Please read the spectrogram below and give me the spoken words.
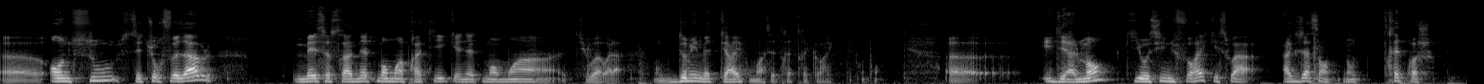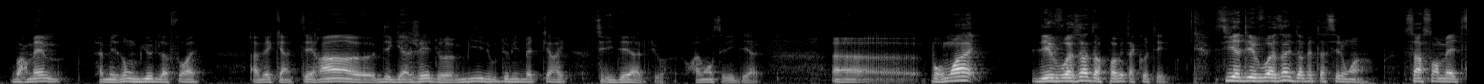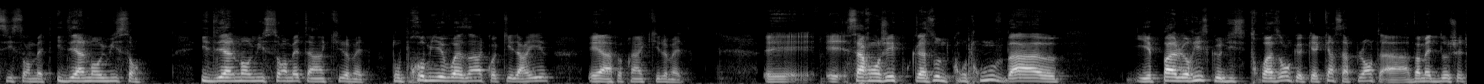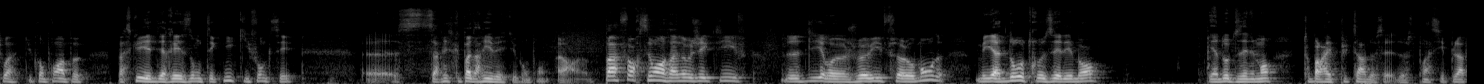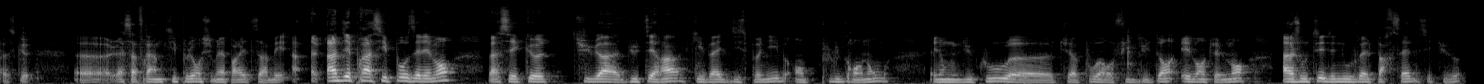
Euh, en dessous, c'est toujours faisable, mais ce sera nettement moins pratique et nettement moins, tu vois, voilà. Donc 2000 mètres carrés, pour moi, c'est très très correct. Euh, idéalement, qu'il y ait aussi une forêt qui soit adjacente, donc très proche, voire même la maison au milieu de la forêt, avec un terrain euh, dégagé de 1000 ou 2000 mètres carrés. C'est l'idéal, tu vois. Vraiment, c'est l'idéal. Pour moi, les voisins ne doivent pas être à côté. S'il y a des voisins, ils doivent être assez loin. 500 mètres, 600 mètres, idéalement 800. Idéalement 800 mètres à 1 km. Ton premier voisin, quoi qu'il arrive, est à, à peu près 1 km. Et, s'arranger pour que la zone qu'on trouve, bah, euh, il n'y ait pas le risque d'ici 3 ans que quelqu'un s'implante à 20 mètres de chez toi. Tu comprends un peu? Parce qu'il y a des raisons techniques qui font que c'est, euh, ça risque pas d'arriver, tu comprends Alors, pas forcément un objectif de se dire euh, je veux vivre seul au monde, mais il y a d'autres éléments. Il y a d'autres éléments. Je te parlerai plus tard de ce, principe-là parce que euh, là, ça ferait un petit peu long si je bien parler de ça. Mais un, des principaux éléments, bah, c'est que tu as du terrain qui va être disponible en plus grand nombre. Et donc, du coup, tu vas pouvoir, au fil du temps, éventuellement ajouter des nouvelles parcelles, si tu veux,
